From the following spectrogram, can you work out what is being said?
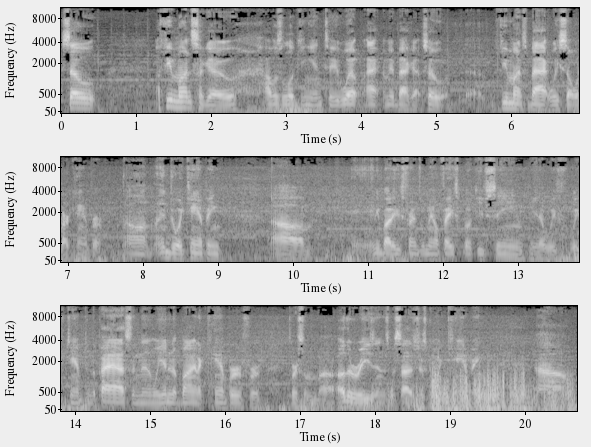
so a few months ago, I was looking into, well, let me back up. So a few months back, we sold our camper. Um, I enjoy camping. Um, anybody who's friends with me on Facebook, you've seen, you know, we've, we've camped in the past and then we ended up buying a camper for, for some uh, other reasons besides just going camping. Um,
